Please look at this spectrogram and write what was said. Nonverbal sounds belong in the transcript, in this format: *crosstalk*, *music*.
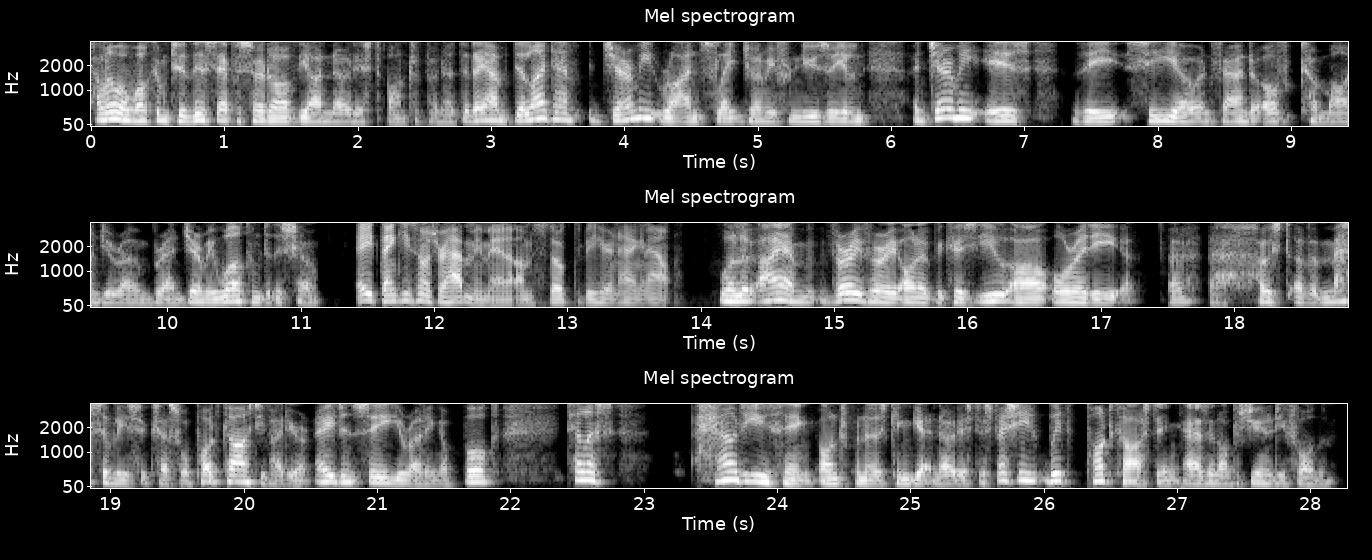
Hello and welcome to this episode of The Unnoticed Entrepreneur. Today I'm delighted to have Jeremy Ryan Slate, Jeremy from New Zealand. And Jeremy is the CEO and founder of Command Your Own Brand. Jeremy, welcome to the show. Hey, thank you so much for having me, man. I'm stoked to be here and hanging out. Well, look, I am very, very honored because you are already a, a host of a massively successful podcast. You've had your own agency, you're writing a book. Tell us, how do you think entrepreneurs can get noticed, especially with podcasting as an opportunity for them?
